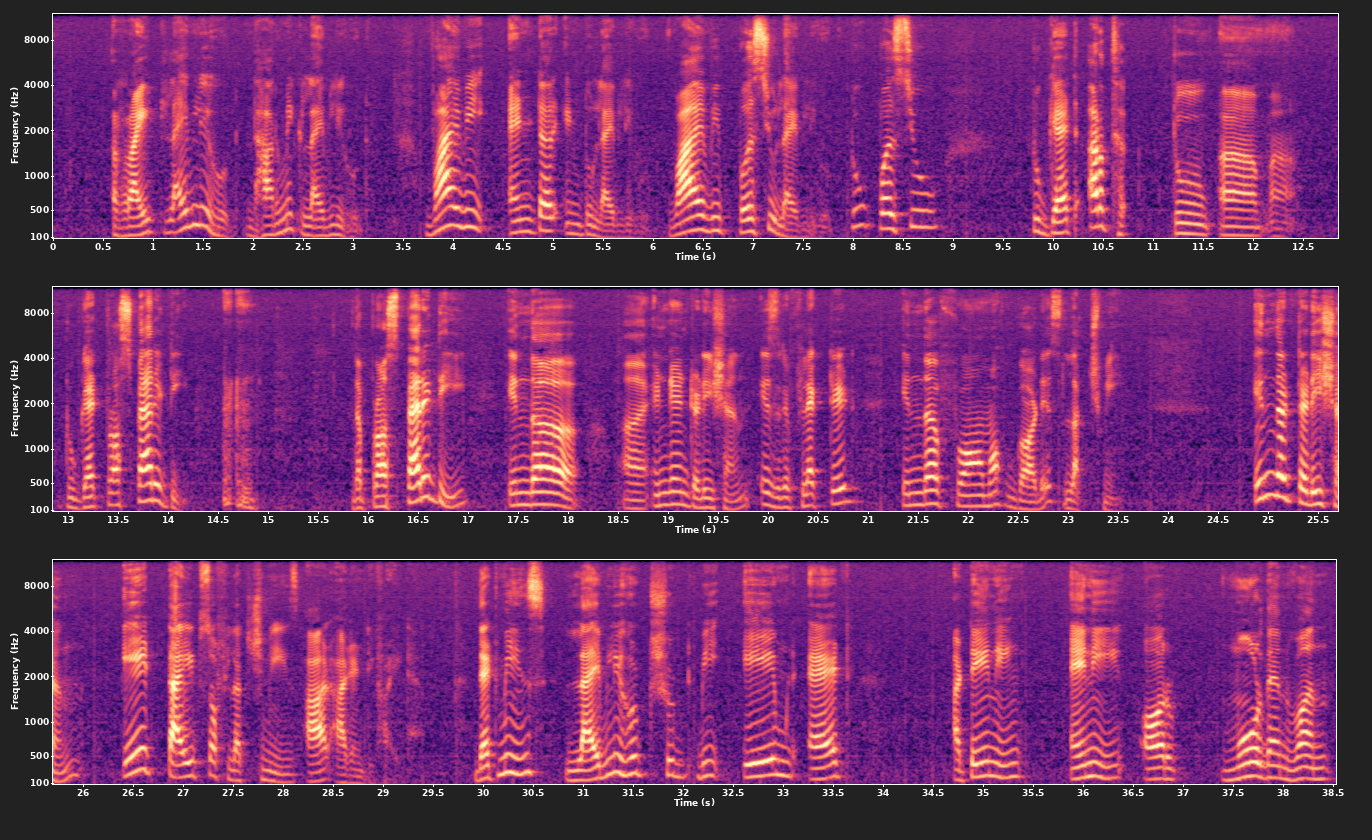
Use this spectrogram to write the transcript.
right livelihood, dharmic livelihood. Why we enter into livelihood? Why we pursue livelihood? To pursue, to get arth, to, um, uh, to get prosperity. the prosperity in the uh, Indian tradition is reflected in the form of goddess Lakshmi. In the tradition, eight types of Lakshmis are identified. That means, livelihood should be aimed at attaining any or more than one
